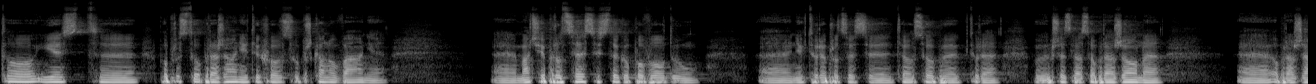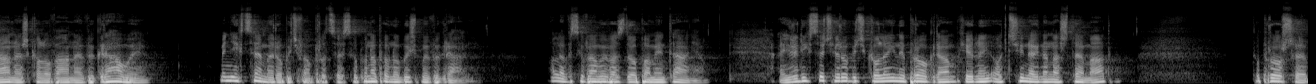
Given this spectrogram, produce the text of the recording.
to jest e, po prostu obrażanie tych osób, szkalowanie. E, Macie procesy z tego powodu. E, Niektóre procesy, te osoby, które były przez was obrażone, obrażane, szkalowane, wygrały. My nie chcemy robić wam procesu, bo na pewno byśmy wygrali. Ale wzywamy was do opamiętania. A jeżeli chcecie robić kolejny program, kolejny odcinek na nasz temat, to proszę,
